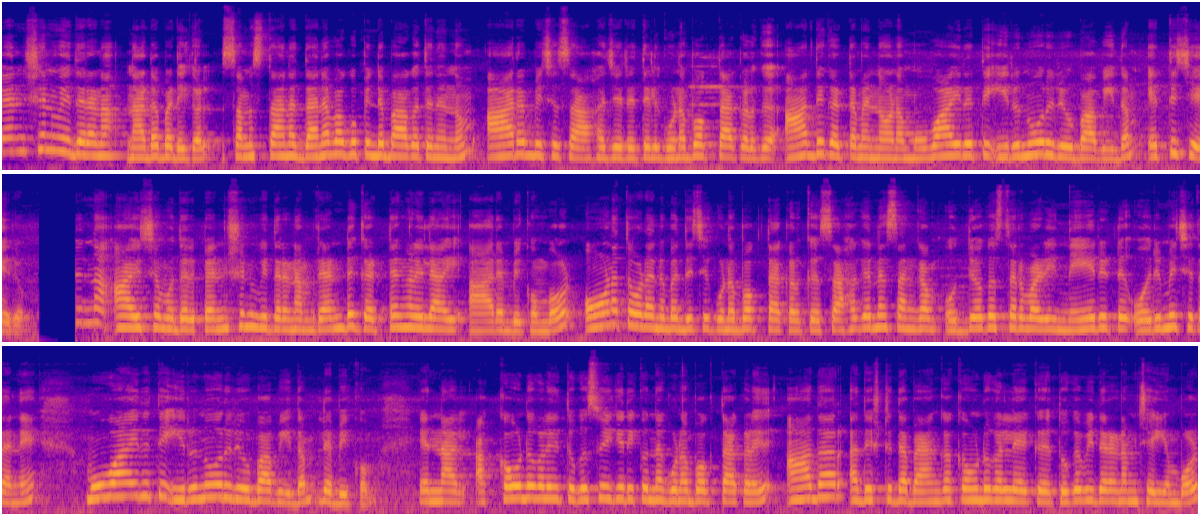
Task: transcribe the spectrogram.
പെൻഷൻ വിതരണ നടപടികൾ സംസ്ഥാന ധനവകുപ്പിന്റെ ഭാഗത്തു നിന്നും ആരംഭിച്ച സാഹചര്യത്തിൽ ഗുണഭോക്താക്കൾക്ക് ആദ്യഘട്ടമെന്നോണം മൂവായിരത്തി ഇരുന്നൂറ് രൂപ വീതം എത്തിച്ചേരും. വരുന്ന ആഴ്ച മുതൽ പെൻഷൻ വിതരണം രണ്ട് ഘട്ടങ്ങളിലായി ആരംഭിക്കുമ്പോൾ ഓണത്തോടനുബന്ധിച്ച് ഗുണഭോക്താക്കൾക്ക് സഹകരണ സംഘം ഉദ്യോഗസ്ഥർ വഴി നേരിട്ട് ഒരുമിച്ച് തന്നെ മൂവായിരത്തി ഇരുന്നൂറ് രൂപ വീതം ലഭിക്കും. എന്നാൽ അക്കൗണ്ടുകളിൽ തുക സ്വീകരിക്കുന്ന ഗുണഭോക്താക്കളിൽ ആധാർ അധിഷ്ഠിത ബാങ്ക് അക്കൗണ്ടുകളിലേക്ക് തുക വിതരണം ചെയ്യുമ്പോൾ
